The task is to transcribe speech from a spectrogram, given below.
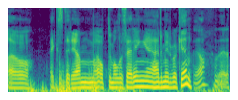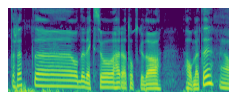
det er jo ekstrem optimalisering her i Myrbakken. Ja, det er rett og slett. eh, Og det vokser jo Her er toppskudda halvmeter. Ja.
